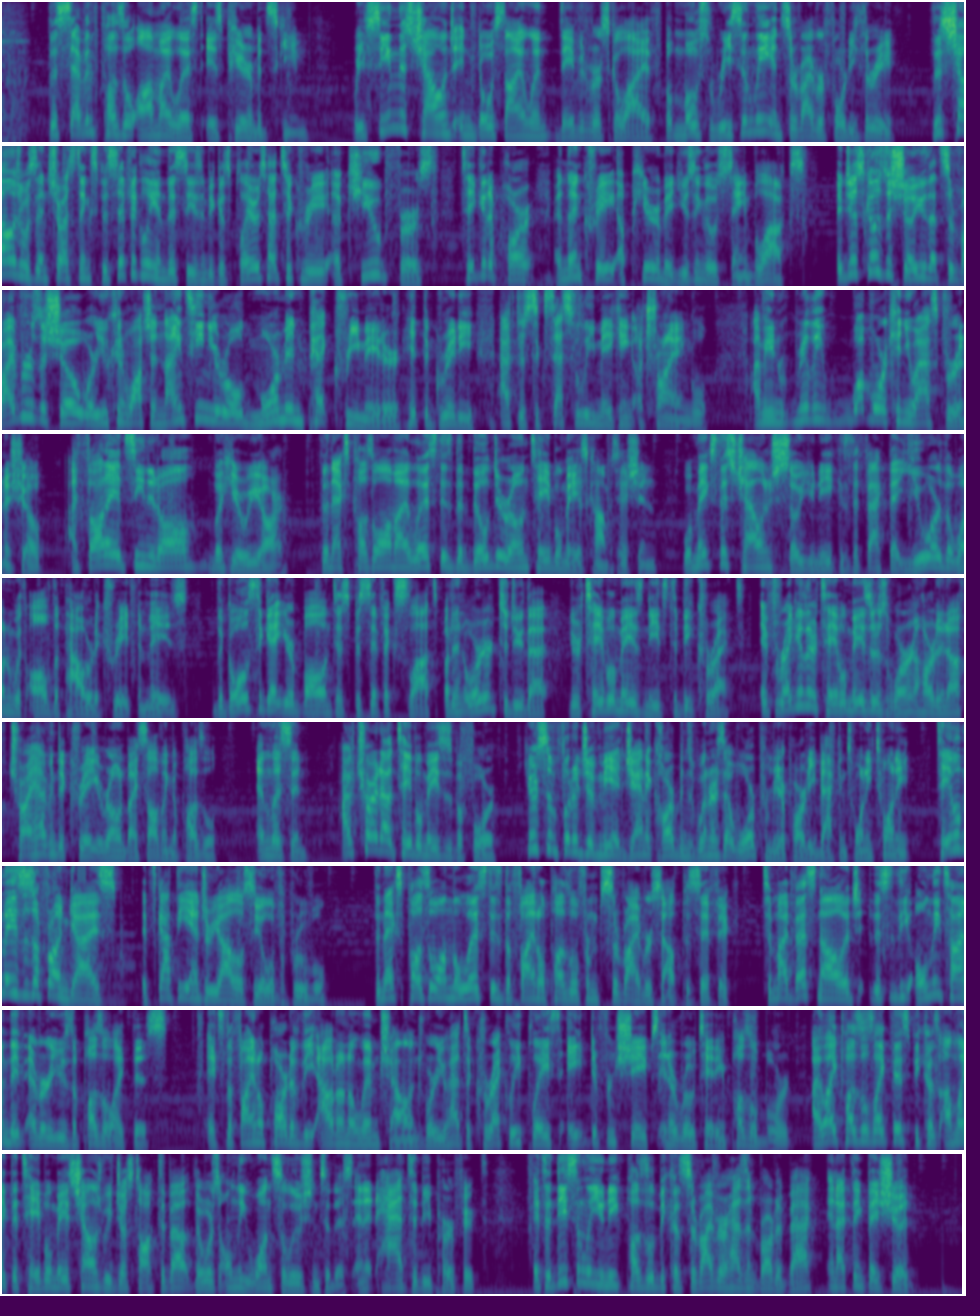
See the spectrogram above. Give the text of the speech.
The seventh puzzle on my list is Pyramid Scheme. We've seen this challenge in Ghost Island, David vs. Goliath, but most recently in Survivor 43. This challenge was interesting specifically in this season because players had to create a cube first, take it apart, and then create a pyramid using those same blocks. It just goes to show you that Survivor is a show where you can watch a 19 year old Mormon pet cremator hit the griddy after successfully making a triangle. I mean, really, what more can you ask for in a show? I thought I had seen it all, but here we are. The next puzzle on my list is the Build Your Own Table Maze competition. What makes this challenge so unique is the fact that you are the one with all the power to create the maze. The goal is to get your ball into specific slots, but in order to do that, your table maze needs to be correct. If regular table mazers weren't hard enough, try having to create your own by solving a puzzle. And listen, I've tried out table mazes before. Here's some footage of me at Janet Carbin's Winners at War premiere party back in 2020. Table mazes are fun, guys. It's got the Andrew Yalo seal of approval. The next puzzle on the list is the final puzzle from Survivor South Pacific. To my best knowledge, this is the only time they've ever used a puzzle like this. It's the final part of the Out on a Limb challenge where you had to correctly place 8 different shapes in a rotating puzzle board. I like puzzles like this because unlike the table maze challenge we just talked about, there was only one solution to this and it had to be perfect. It's a decently unique puzzle because Survivor hasn't brought it back and I think they should.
